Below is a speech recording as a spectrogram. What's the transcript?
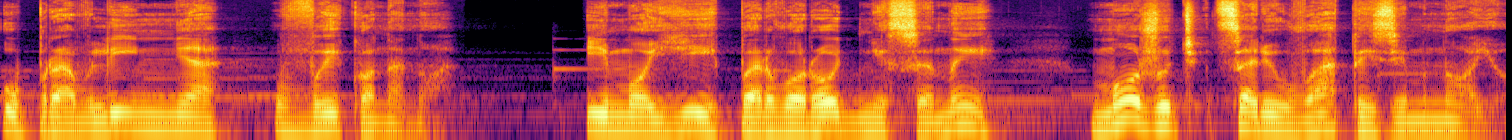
управління виконано, і мої первородні сини можуть царювати зі мною.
